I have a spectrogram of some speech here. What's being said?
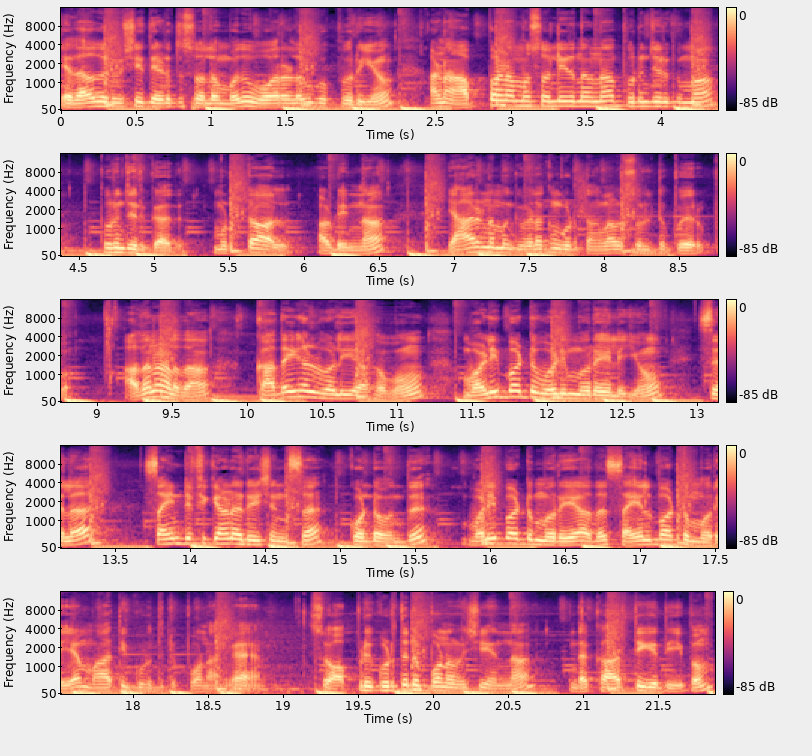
ஏதாவது ஒரு விஷயத்தை எடுத்து சொல்லும் போது ஓரளவுக்கு புரியும். ஆனால் அப்போ நம்ம சொல்லியிருந்தோம்னா புரிஞ்சிருக்குமா? புரிஞ்சிருக்காது. முட்டாள் அப்படின்னா யார் நமக்கு விளக்கம் கொடுத்தாங்களோ சொல்லிட்டு போயிருப்போம். அதனால தான் கதைகள் வழியாகவும் வழிபாட்டு வழிமுறையிலையும் சில சயின்டிஃபிக்கான ரீசன்ஸை கொண்டு வந்து வழிபாட்டு முறையை அதை செயல்பாட்டு முறையை மாற்றி கொடுத்துட்டு போனாங்க. ஸோ அப்படி கொடுத்துட்டு போன விஷயந்தான் இந்த கார்த்திகை தீபம்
